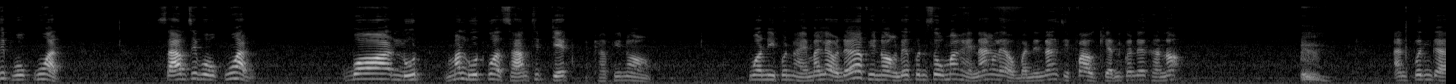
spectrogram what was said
สิบหกงวดสามสิบหกงวดบ่หลุดมาหลุดงวดสามสิบเจ็ดค่ะพี่น้อง วันนี้เพิ่นหายมาแล้วเด้อพี่น้องเด้อเพิ่นส่งมาให้นั่งแล้วบัดนี้นั่งสิเฝ้าเขียนก่อนเด้อค่ะเนาะอันเพิ่นก็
